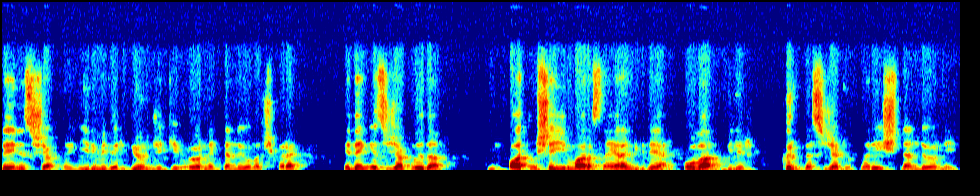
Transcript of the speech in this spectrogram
L'nin sıcaklığı 20'dir. Bir önceki örnekten de yola çıkarak. E denge sıcaklığı da 60 ile 20 arasında herhangi bir değer olabilir. 40'da sıcaklıkları eşitlendi örneğin.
